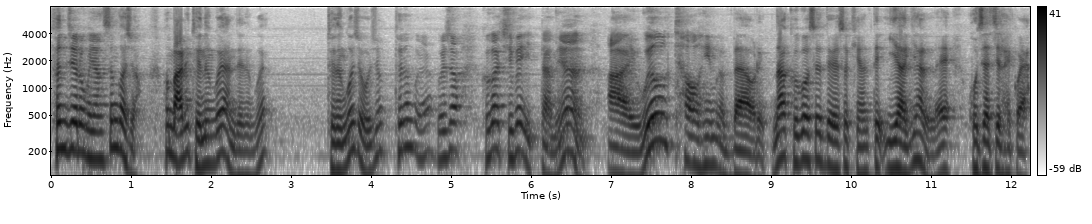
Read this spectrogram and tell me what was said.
현재로 그냥 쓴 거죠. 그럼 말이 되는 거야, 안 되는 거야? 되는 거죠, 그죠? 되는 거야. 그래서 그가 집에 있다면 I will tell him about it. 나 그것에 대해서 걔한테 이야기할래. 고자질 할 거야.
